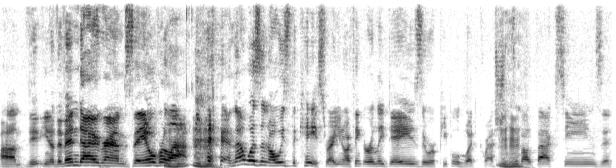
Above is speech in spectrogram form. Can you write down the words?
um, the, you know, the Venn diagrams, they overlap. Mm-hmm, mm-hmm. and that wasn't always the case, right? You know, I think early days there were people who had questions mm-hmm. about vaccines and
